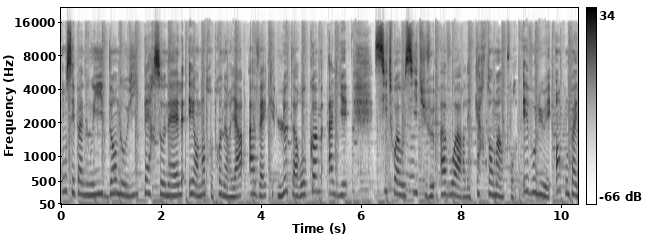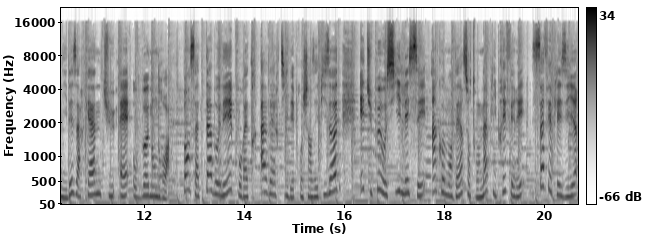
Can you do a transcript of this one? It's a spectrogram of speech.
on s'épanouit dans nos vies personnelles et en entrepreneuriat avec le tarot comme allié. Si toi aussi tu veux avoir les cartes en main pour évoluer en compagnie des arcanes, tu es au bon endroit. Pense à t'abonner pour être averti des prochains épisodes et tu peux aussi laisser un commentaire sur ton appli préféré, ça fait plaisir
